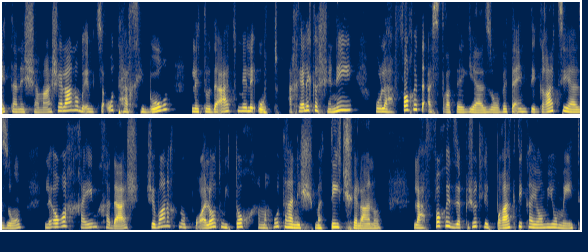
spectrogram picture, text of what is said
את הנשמה שלנו באמצעות החיבור לתודעת מלאות. החלק השני הוא להפוך את האסטרטגיה הזו ואת האינטגרציה הזו לאורח חיים חדש שבו אנחנו פועלות מתוך המהות הנשמתית שלנו. להפוך את זה פשוט לפרקטיקה יומיומית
